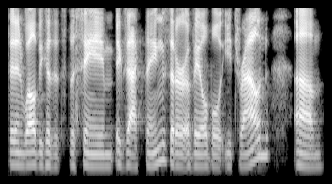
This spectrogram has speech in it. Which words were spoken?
fit in well because it's the same exact things that are available each round. Um,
